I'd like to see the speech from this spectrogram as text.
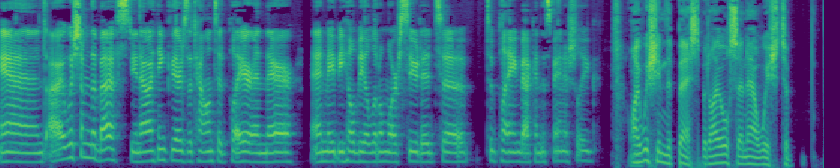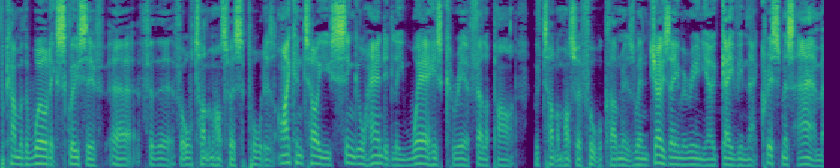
And I wish him the best. You know, I think there's a talented player in there and maybe he'll be a little more suited to to playing back in the Spanish league. I wish him the best, but I also now wish to become with a world exclusive uh, for the for all Tottenham Hotspur supporters. I can tell you single handedly where his career fell apart with Tottenham Hotspur Football Club, and it was when Jose Mourinho gave him that Christmas ham.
